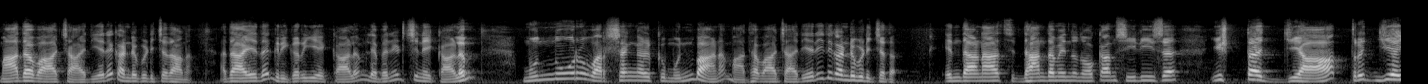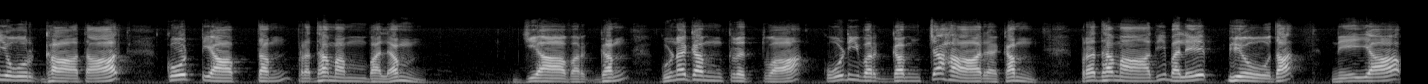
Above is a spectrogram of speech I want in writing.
മാധവാചാര്യർ കണ്ടുപിടിച്ചതാണ്. അതായത് ഗ്രിഗറിയേക്കാളും ലെബനിറ്റ്സിനേക്കാളും മുന്നൂറ് വർഷങ്ങൾക്ക് മുൻപാണ് മാധവാചാര്യർ ഇത് കണ്ടുപിടിച്ചത്. എന്താണ് ആ സിദ്ധാന്തം എന്ന് നോക്കാം. സീരീസ് ഇഷ്ടജ്യാ തൃജ്യയോർഘാതാത് കോട്ട്യാപ്തം പ്രഥമം ബലം ജ്യാവർഗം ഗുണകം കൃത്വ കോടിവർഗം ചഹാരകം. പ്രഥമാദിബലേഭ്യോത നേയാ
